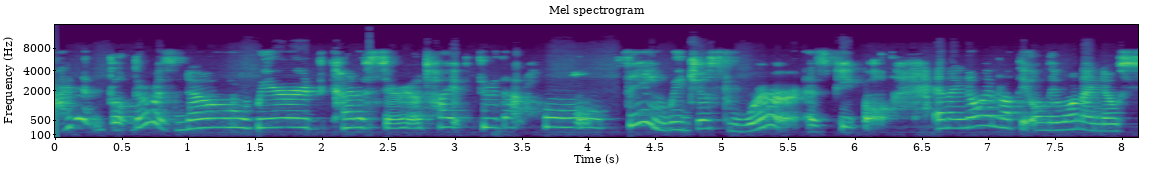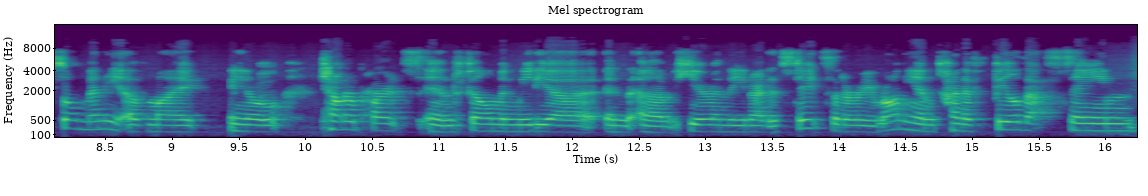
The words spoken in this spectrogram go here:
i didn't there was no weird kind of stereotype through that whole thing. We just were as people. And i know i'm not the only one. I know so many of my you know counterparts in film and media and um, here in the united states that are iranian kind of feel that same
